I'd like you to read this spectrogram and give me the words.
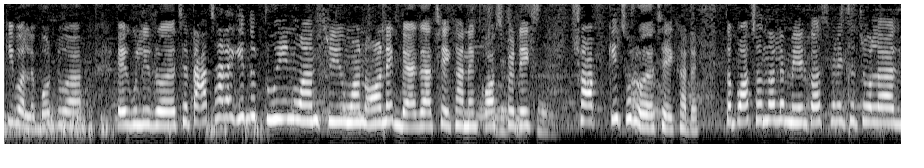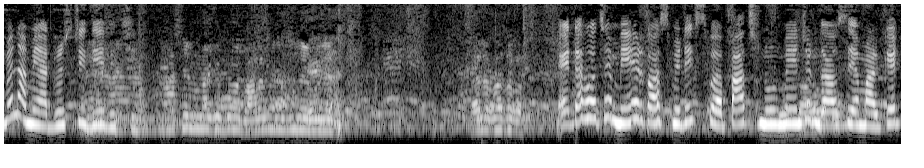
কি বলে বটুয়া এগুলি রয়েছে। তাছাড়া কিন্তু two in one three one অনেক ব্যাগ আছে এখানে কসমেটিক্স সব কিছু রয়েছে এখানে। তো পছন্দ হলে মেয়ের কসমেটিক্সে চলে আসবেন আমি অ্যাড্রেসটি দিয়ে দিচ্ছি। এটা হচ্ছে মেহের কসমেটিক্স পাঁচ নূর মেনশন গাউসিয়া মার্কেট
